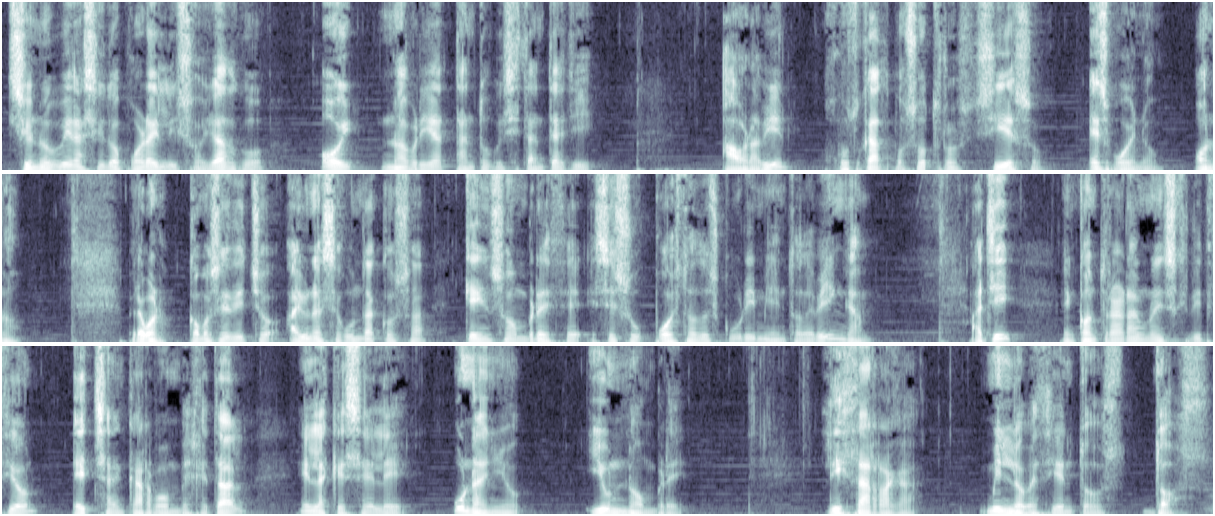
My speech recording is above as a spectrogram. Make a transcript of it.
Si no hubiera sido por él y su hallazgo, hoy no habría tanto visitante allí. Ahora bien, juzgad vosotros si eso es bueno o no. Pero bueno, como os he dicho, hay una segunda cosa que ensombrece ese supuesto descubrimiento de Bingham. Allí encontrará una inscripción hecha en carbón vegetal en la que se lee un año y un nombre. Lizárraga, 1902.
